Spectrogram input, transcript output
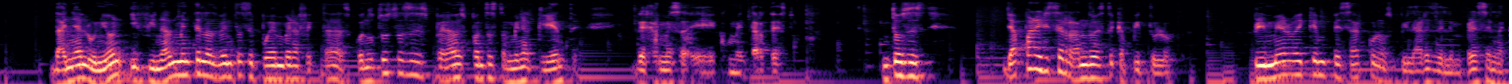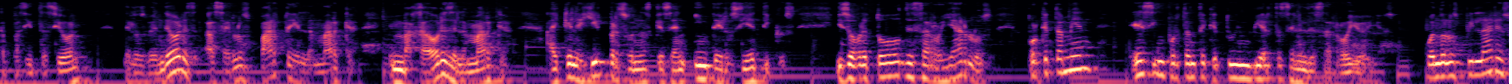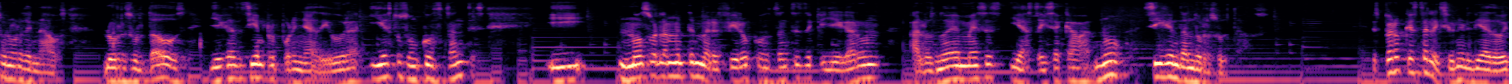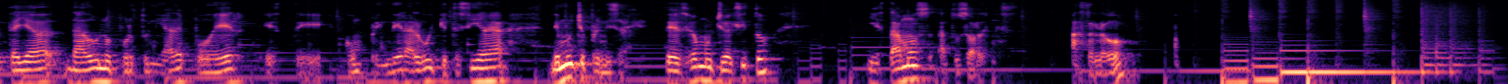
daña la unión y finalmente las ventas se pueden ver afectadas. Cuando tú estás desesperado espantas también al cliente. Déjame eh, comentarte esto. Entonces, ya para ir cerrando este capítulo, Primero hay que empezar con los pilares de la empresa en la capacitación de los vendedores, hacerlos parte de la marca, embajadores de la marca. Hay que elegir personas que sean íntegros y éticos y sobre todo desarrollarlos, porque también es importante que tú inviertas en el desarrollo de ellos. Cuando los pilares son ordenados, los resultados llegan siempre por añadidura y estos son constantes. Y no solamente me refiero constantes de que llegaron a los nueve meses y hasta ahí se acaba. No, siguen dando resultados. Espero que esta lección el día de hoy te haya dado una oportunidad de poder este, comprender algo y que te sirva de mucho aprendizaje. Te deseo mucho éxito y estamos a tus órdenes. Hasta luego.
